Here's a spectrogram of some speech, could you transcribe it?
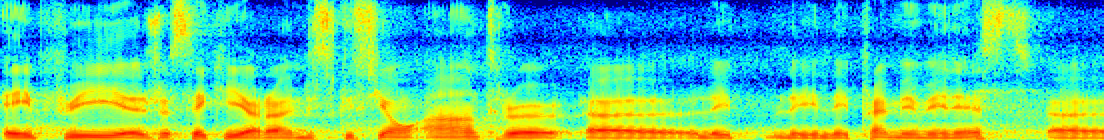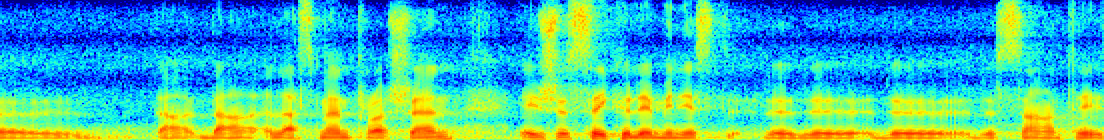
Et puis, euh, je sais qu'il y aura une discussion entre euh, les, premiers ministres euh, dans, la semaine prochaine. Et je sais que les ministres de, Santé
